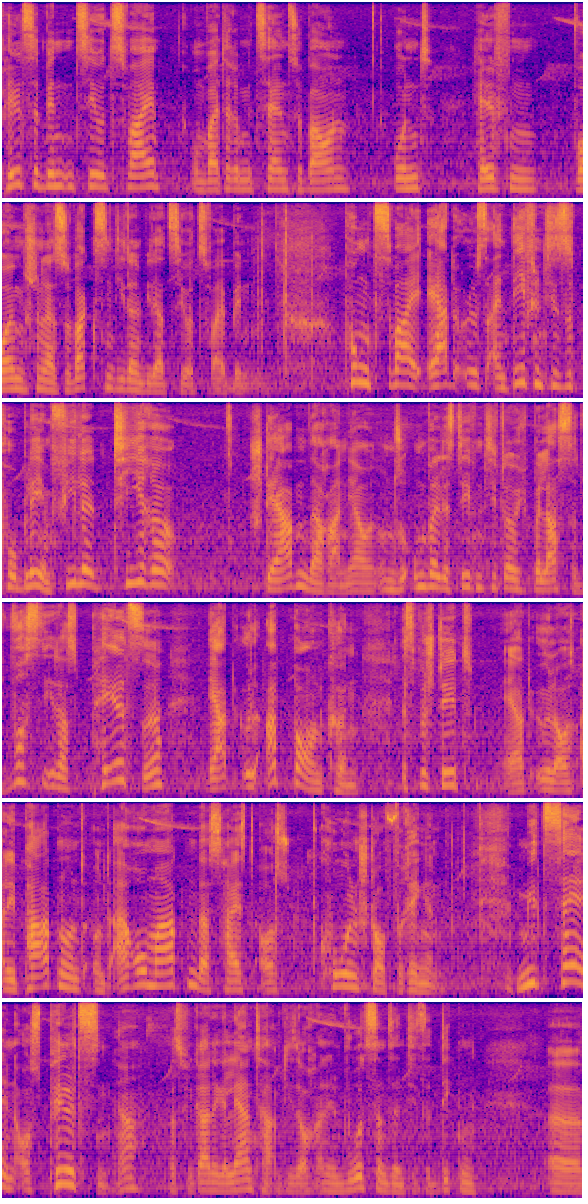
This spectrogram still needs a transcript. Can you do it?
Pilze binden CO2, um weitere Myzellen zu bauen und helfen Bäumen schneller zu wachsen, die dann wieder CO2 binden. Punkt 2. Erdöl ist ein definitives Problem. Viele Tiere sterben daran, ja, unsere Umwelt ist definitiv dadurch belastet. Wusstet ihr, dass Pilze Erdöl abbauen können? Es besteht Erdöl aus Alipaten und, und Aromaten, das heißt aus Kohlenstoffringen. Myzellen aus Pilzen, ja, was wir gerade gelernt haben, die auch an den Wurzeln sind, diese dicken äh,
